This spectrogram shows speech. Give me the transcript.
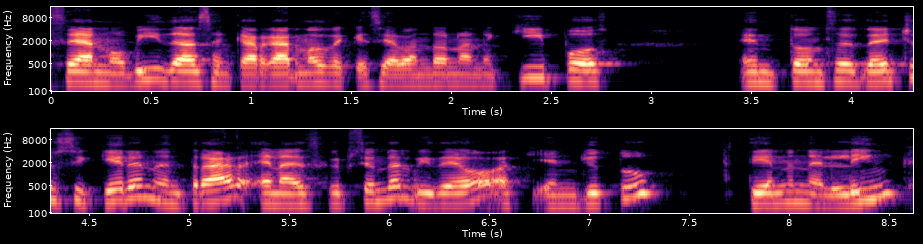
sean movidas, encargarnos de que se abandonan equipos. Entonces, de hecho, si quieren entrar en la descripción del video aquí en YouTube, tienen el link,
